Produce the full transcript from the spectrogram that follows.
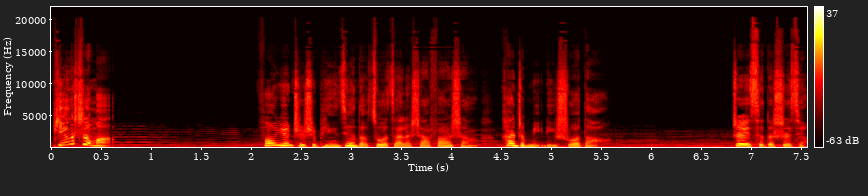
凭什么？方圆只是平静的坐在了沙发上，看着米粒说道：“这次的事情，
